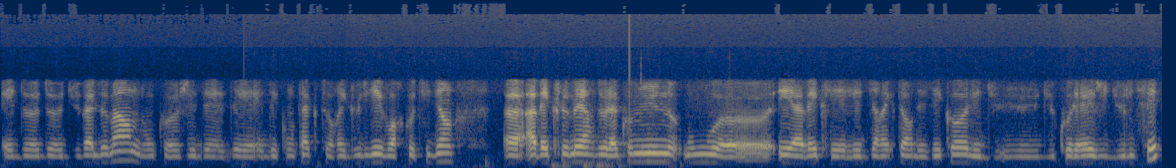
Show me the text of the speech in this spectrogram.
et de, de du Val-de-Marne, donc euh, j'ai des, des, des, contacts réguliers, voire quotidiens, avec le maire de la commune ou et avec les, les, directeurs des écoles et du, du collège, du lycée.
